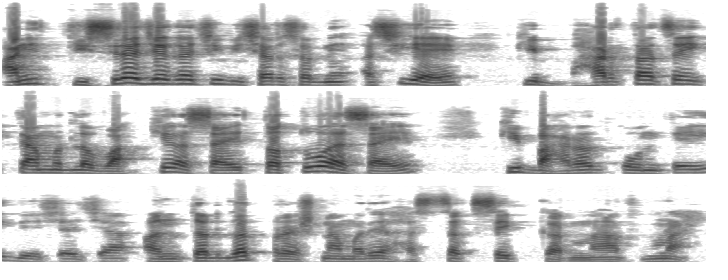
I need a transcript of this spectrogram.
आणि तिसऱ्या जगाची विचारसरणी अशी आहे की भारताचं एक त्यामधलं वाक्य असं आहे तत्व असं आहे की भारत कोणत्याही देशाच्या अंतर्गत प्रश्नामध्ये हस्तक्षेप करणार नाही.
